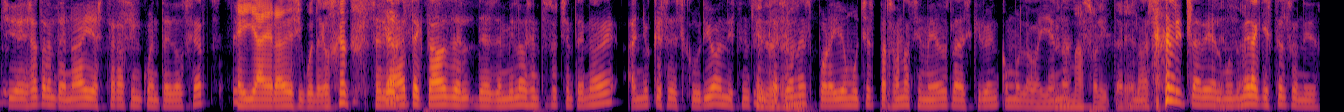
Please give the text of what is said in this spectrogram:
sí, esa 39 y esta era 52 Hz. Ella era de 52 Hz. Se le ha detectado desde, 1989, año que se descubrió en distintas ubicaciones. Por ello, muchas personas y medios la describen como la ballena más solitaria. Más solitaria del mundo. Mira, aquí está el sonido.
